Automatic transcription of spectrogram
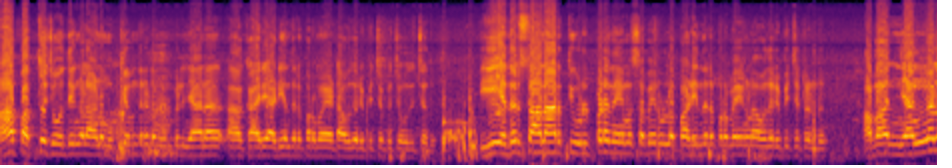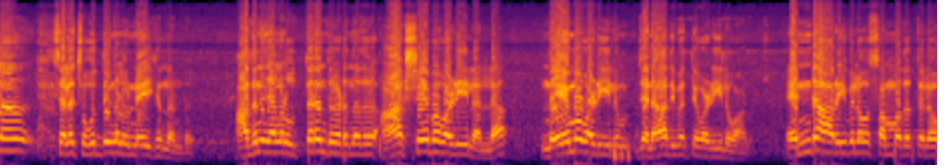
ആ പത്ത് ചോദ്യങ്ങളാണ് മുഖ്യമന്ത്രിയുടെ മുമ്പിൽ ഞാൻ ആ- കാര്യം അടിയന്തര പ്രമേയമായിട്ട് അവതരിപ്പിച്ചപ്പോൾ ചോദിച്ചത്. ഈ എതിർ സ്ഥാനാർത്ഥി ഉൾപ്പെടെ നിയമസഭയിലുള്ള അടിയന്തര പ്രമേയങ്ങൾ അവതരിപ്പിച്ചിട്ടുണ്ട്. അപ്പോൾ ഞങ്ങൾ ചില ചോദ്യങ്ങൾ ഉന്നയിക്കുന്നുണ്ട്. അതിന് ഞങ്ങൾ ഉത്തരം തേടുന്നത് ആക്ഷേപ വഴിയിലല്ല നിയമ വഴിയിലും ജനാധിപത്യ വഴിയിലുമാണ്. എന്റെ അറിവിലോ സമ്മതത്തിലോ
